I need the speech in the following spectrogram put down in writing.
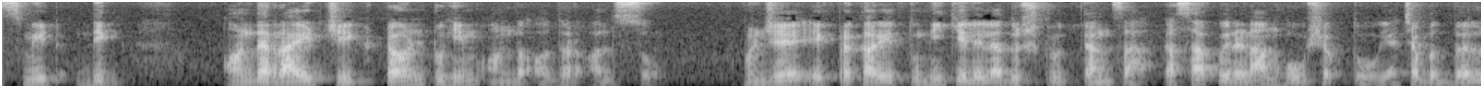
smite thee on the right cheek turn to him on the other also. म्हणजे एक प्रकारे तुम्ही केलेल्या दुष्कृत्यांचा कसा परिणाम होऊ शकतो याच्याबद्दल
